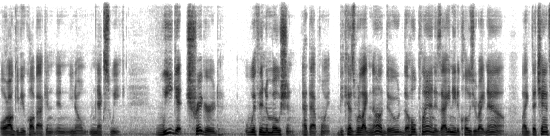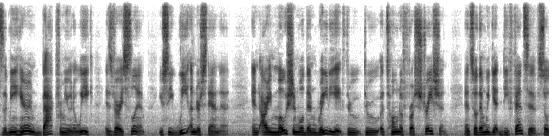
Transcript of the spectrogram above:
or I'll give you a call back in, in you know next week. We get triggered with an emotion at that point because we're like, no, dude, the whole plan is I need to close you right now. Like the chances of me hearing back from you in a week is very slim. You see, we understand that. And our emotion will then radiate through through a tone of frustration. And so then we get defensive. So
